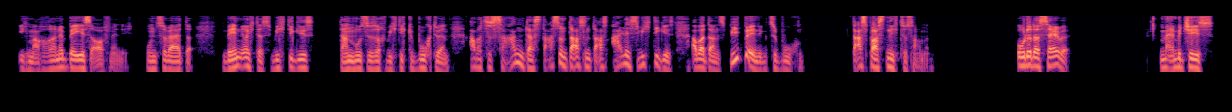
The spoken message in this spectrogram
ich mache auch eine Base aufwendig und so weiter. Wenn euch das wichtig ist, dann muss es auch wichtig gebucht werden. Aber zu sagen, dass das und das und das alles wichtig ist, aber dann Speedbanding zu buchen, das passt nicht zusammen. Oder dasselbe. Mein Budget ist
